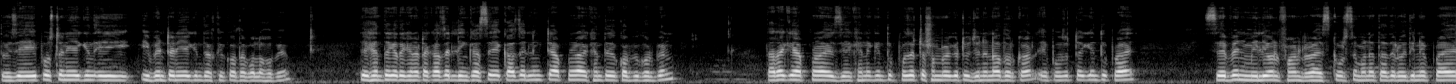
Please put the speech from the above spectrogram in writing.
তো যে এই পোস্টটা নিয়ে কিন্তু, এই ইভেন্টটা নিয়ে কিন্তু আজকে কথা বলা হবে। তো এখান থেকে দেখেন একটা কাজের লিঙ্ক আছে। এই কাজের লিঙ্কটা আপনারা এখান থেকে কপি করবেন। তার আগে আপনারা যে এখানে কিন্তু প্রজেক্টটা সম্পর্কে একটু জেনে নেওয়া দরকার। এই প্রজেক্টটা কিন্তু প্রায় সেভেন মিলিয়ন ফান্ড রাইজ করছে মানে তাদের ওই দিনে প্রায়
